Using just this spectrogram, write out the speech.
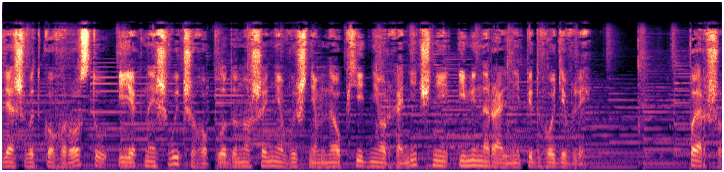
для швидкого росту і якнайшвидшого плодоношення вишням необхідні органічні і мінеральні підгодівлі. Першу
